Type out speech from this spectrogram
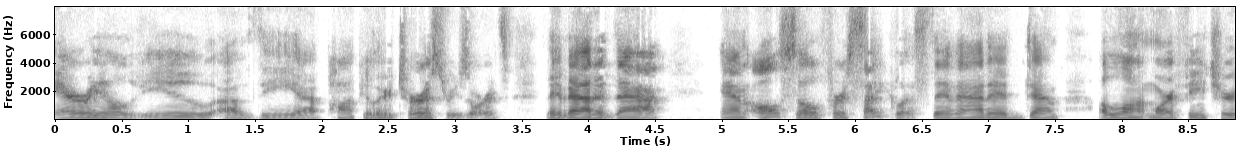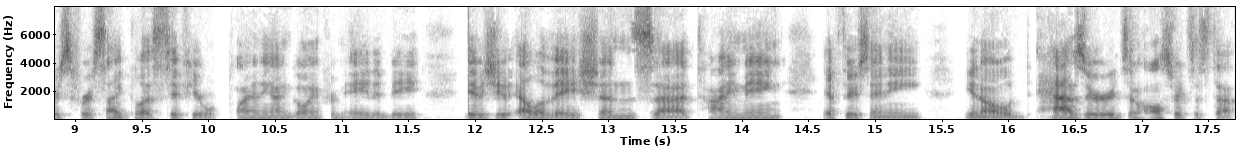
aerial view of the uh, popular tourist resorts. They've added that, and also for cyclists, they've added um, a lot more features for cyclists if you're planning on going from A to B. Gives you elevations, uh, timing, if there's any you know hazards and all sorts of stuff.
